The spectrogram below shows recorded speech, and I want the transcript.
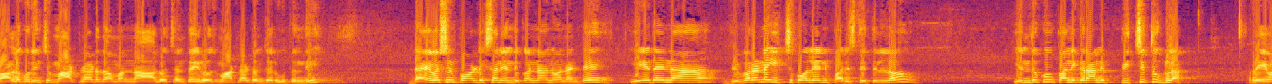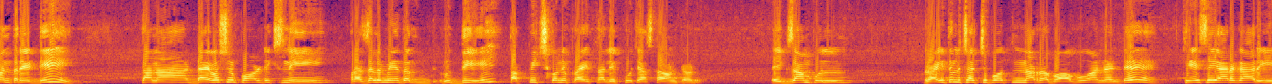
వాళ్ళ గురించి మాట్లాడదామన్న ఆలోచనతో ఈరోజు మాట్లాడటం జరుగుతుంది. డైవర్షన్ పాలిటిక్స్ అని ఎందుకన్నాను అని అంటే ఏదైనా వివరణ ఇచ్చుకోలేని పరిస్థితుల్లో ఎందుకు పనికిరాని పిచ్చి తుగ్లక్ రేవంత్ రెడ్డి తన డైవర్షన్ పాలిటిక్స్ని ప్రజల మీద రుద్ది తప్పించుకునే ప్రయత్నాలు ఎక్కువ చేస్తూ ఉంటాడు. ఎగ్జాంపుల్ రైతులు చచ్చిపోతున్నారా బాబు అని అంటే కేసీఆర్ గారి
